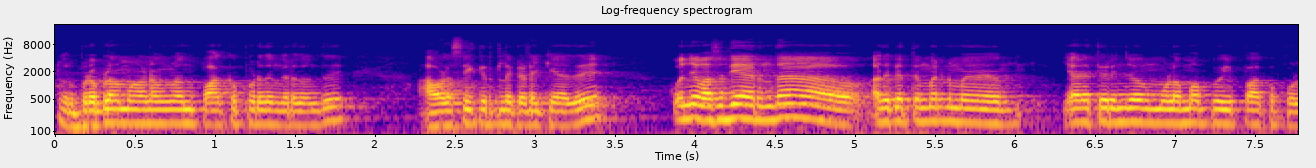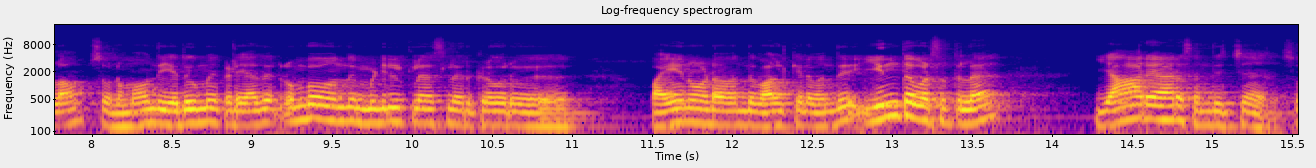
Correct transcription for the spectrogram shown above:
ஒரு பிரபலமானவங்களை வந்து பார்க்க போகிறதுங்கிறது வந்து அவ்வளோ சீக்கிரத்தில் கிடைக்காது. கொஞ்சம் வசதியாக இருந்தால் அதுக்கேற்ற மாதிரி நம்ம யாரை தெரிஞ்சவங்க மூலமாக போய் பார்க்க போகலாம் ஸோ நம்ம வந்து எதுவுமே கிடையாது. ரொம்ப வந்து மிடில் கிளாஸில் இருக்கிற ஒரு பையனோட வந்து வாழ்க்கையில் வந்து இந்த வருஷத்தில் யார் யாரை சந்தித்தேன் ஸோ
